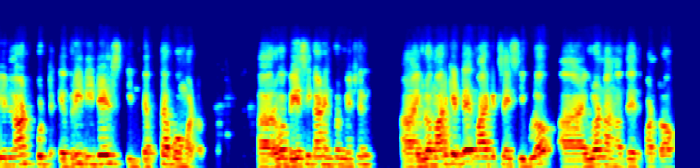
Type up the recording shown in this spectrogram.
will not put every details in டெப்தா போக மாட்டோம். ரொம்ப பேசிக்கான இன்ஃபர்மேஷன் இவ்வளோ மார்க்கெட்டு மார்க்கெட் சைஸ் இவ்வளோ இவ்வளோ நாங்கள் வந்து இது பண்றோம்.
